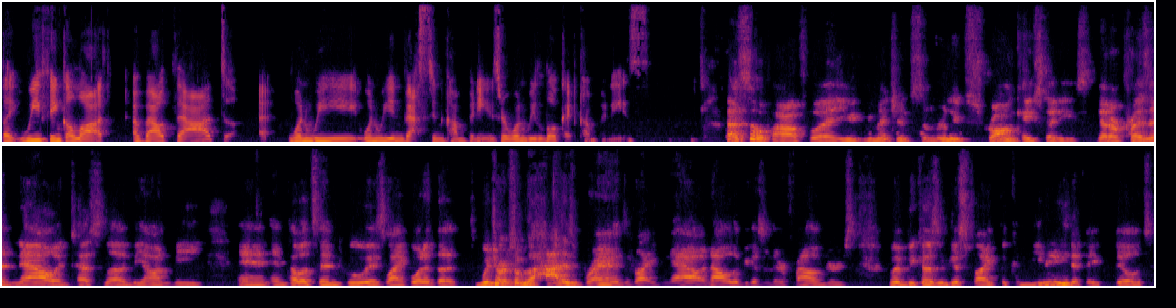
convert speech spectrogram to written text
like we think a lot about that when we when we invest in companies or when we look at companies. That's so powerful. And you, you mentioned some really strong case studies that are present now in Tesla, Beyond Meat, and, and Peloton, who is like one of the, which are some of the hottest brands right now, not only because of their founders, but because of just like the community that they've built.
